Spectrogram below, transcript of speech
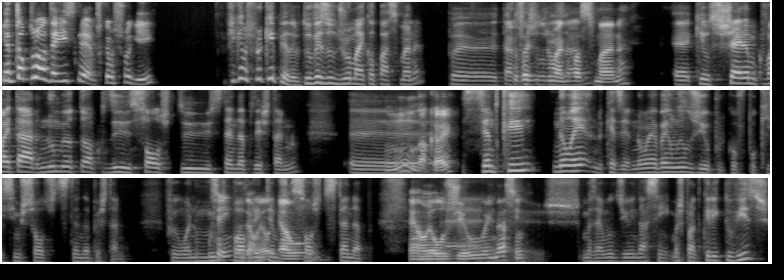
Então pronto, é isso que Ficamos por aqui. Ficamos por aqui, Pedro. Tu vês o Drew Michael para a semana? Para estar eu vejo o Drew Michael para a semana. Uh, que eu cheira-me que vai estar no meu top de solos de stand-up deste ano. Uh, hum, ok. Sendo que não é, quer dizer, não é bem um elogio, porque houve pouquíssimos solos de stand-up este ano. Foi um ano muito Sim, pobre é um, em termos é um, de solos de stand-up. É um elogio ainda assim. Mas é um elogio ainda assim. Mas pronto, queria que tu visses.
